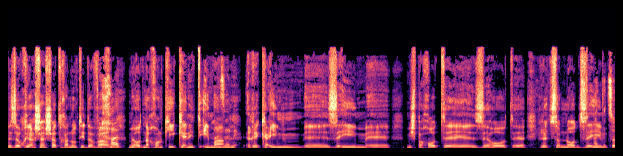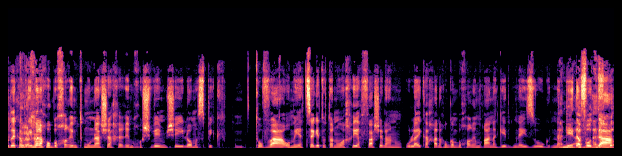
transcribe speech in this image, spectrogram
וזה הוכיח שהשדכנות... חדשנות היא דבר אחד... מאוד נכון, כי היא כן התאימה אני... רקעים אה, זהים, אה, משפחות אה, זהות, אה, רצונות זהים. אתה צודק, ולכן... אבל אם אנחנו בוחרים תמונה שאחרים חושבים שהיא לא מספיק טובה, או מייצגת אותנו הכי יפה שלנו, אולי ככה אנחנו גם בוחרים רע, נגיד בני זוג, נגיד אני, עבודה, אז,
